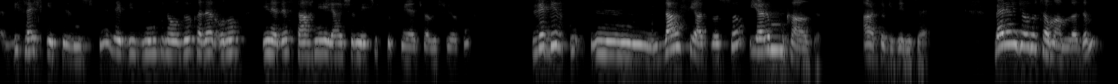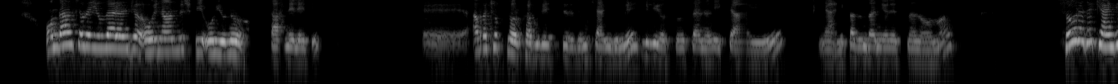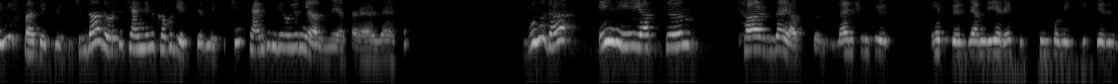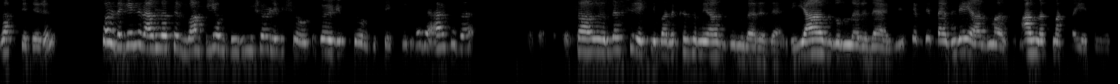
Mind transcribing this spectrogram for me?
Bir felç geçirmişti ve biz mümkün olduğu kadar onu yine de sahneyle haşır neşir tutmaya çalışıyorduk. Ve bir ım, dans tiyatrosu yarım kaldı Arto gidince. Ben önce onu tamamladım. Ondan sonra yıllar önce oynanmış bir oyunu sahneledim. Ee, ama çok zor kabul ettirdim kendimi. Biliyorsun sen o hikayeyi. Yani kadından yönetmen olmaz. Sonra da kendimi ispat etmek için, daha doğrusu kendimi kabul ettirmek için kendim bir oyun yazmaya karar verdim. Bunu da en iyi yaptığım tarzda yaptım. Ben çünkü hep gözlemleyerek bütün komiklikleri zapt ederim. Sonra da gelir anlatır, vah biliyor musunuz bu şöyle bir şey oldu, böyle bir şey oldu şeklinde. Ve Artu da sağlığında sürekli bana kızım yaz bunları derdi. Yaz bunları derdi. De ben de yazmazdım. Anlatmakla yetinirdim.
